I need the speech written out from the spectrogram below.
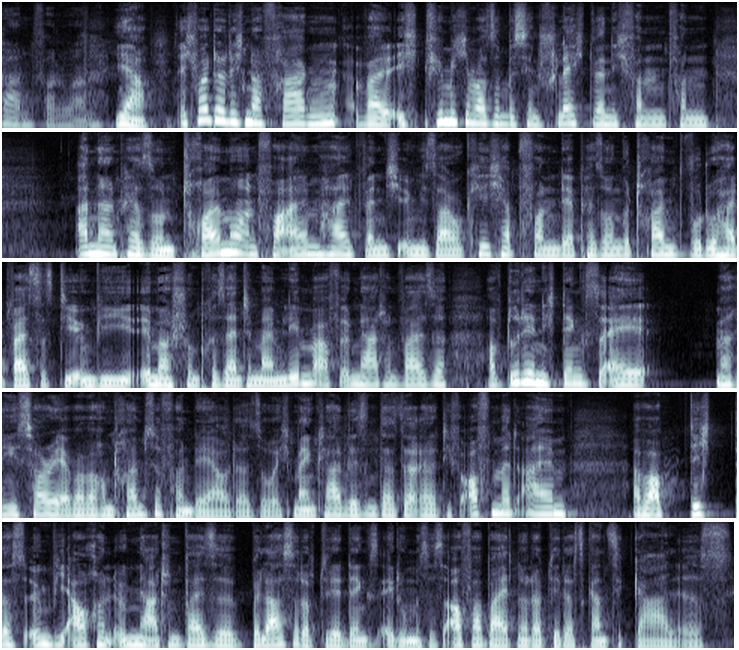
Faden verloren. Ja, ich wollte dich noch fragen, weil ich fühle mich immer so ein bisschen schlecht, wenn ich von, von anderen Personen träume und vor allem halt, wenn ich irgendwie sage, okay, ich habe von der Person geträumt, wo du halt weißt, dass die irgendwie immer schon präsent in meinem Leben war auf irgendeine Art und Weise, ob du dir nicht denkst, so, ey, Marie, sorry, aber warum träumst du von der oder so? Ich meine, klar, wir sind da relativ offen mit allem, aber ob dich das irgendwie auch in irgendeiner Art und Weise belastet, ob du dir denkst, ey, du musst es aufarbeiten oder ob dir das ganz egal ist.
